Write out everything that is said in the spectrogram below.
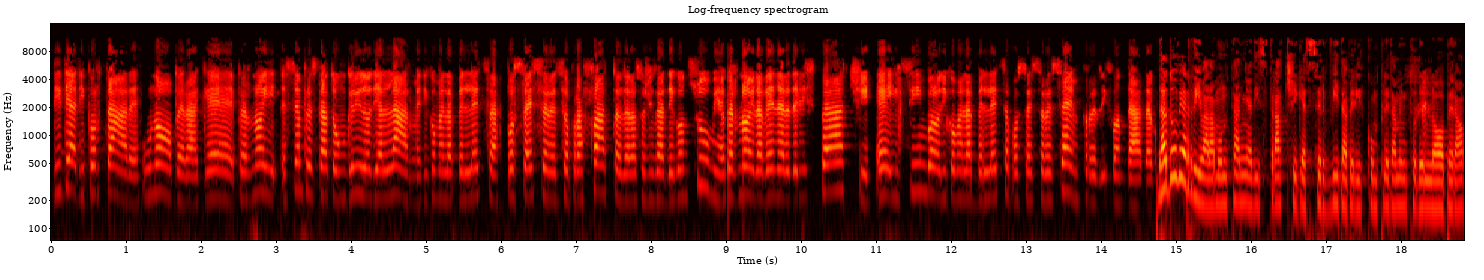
l'idea di portare un'opera che per noi è sempre stato un grido di allarme di come la bellezza possa essere sopraffatta dalla società dei consumi per noi la Venere degli Spacci è il simbolo di come la bellezza possa essere sempre rifondata. Da dove arriva la montagna di stracci che è servita per il completamento dell'opera?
